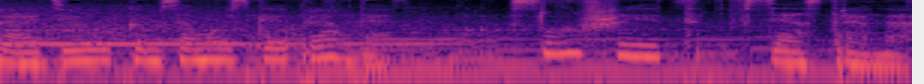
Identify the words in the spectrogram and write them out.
Радио «Комсомольская правда». Слушает вся страна.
